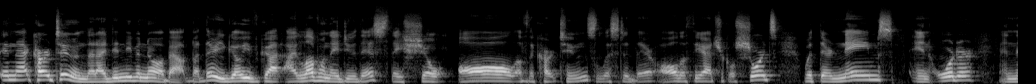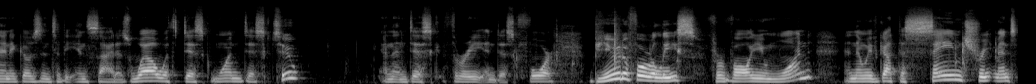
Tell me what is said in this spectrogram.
in that cartoon that I didn't even know about. But there you go. You've got, I love when they do this. They show all of the cartoons listed there, all the theatrical shorts with their names in order. And then it goes into the inside as well with disc one, disc two, and then disc three and disc four. Beautiful release for volume one. And then we've got the same treatment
